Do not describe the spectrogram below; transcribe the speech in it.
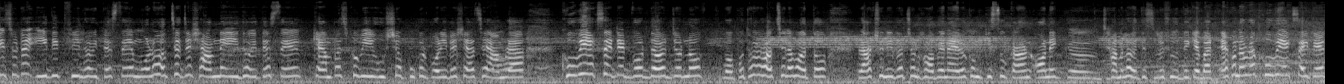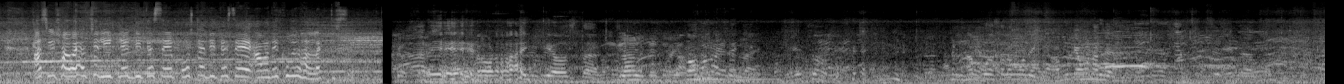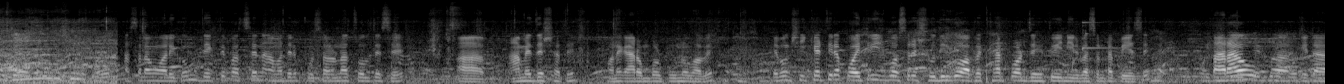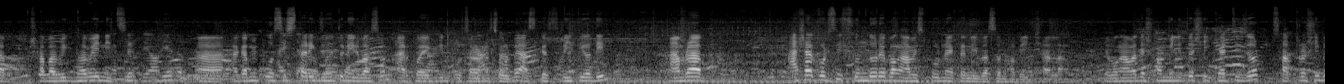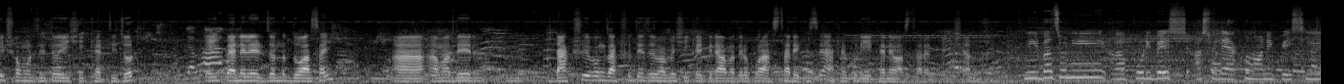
কিছুটা ঈদ ঈদ ফিল হইতেছে। মনে হচ্ছে যে সামনে ঈদ হইতেছে। ক্যাম্পাস খুবই উৎসবমুখর পরিবেশে আছে। আমরা খুবই এক্সাইটেড ভোট দেওয়ার জন্য। প্রথমে ভাবছিলাম হয়তো রাষ্ট্র নির্বাচন হবে না, এরকম কিছু, কারণ অনেক ঝামেলা হইতেছিল শুরু দিকে বাট এখন আমরা খুবই এক্সাইটেড আজকে সবাই হচ্ছে লিটলেট দিতেছে পোস্টার দিতেছে। আমাদের খুবই ভালো লাগতেছে। আপু, আসসালামু আলাইকুম। আপু, কেমন আছেন? আসসালামু আলাইকুম। দেখতে পাচ্ছেন আমাদের প্রচারণা চলতেছে আমেদের সাথে, অনেক আড়ম্বরপূর্ণভাবে। এবং শিক্ষার্থীরা পঁয়ত্রিশ বছরের সুদীর্ঘ অপেক্ষার পর যেহেতু এই নির্বাচনটা পেয়েছে, তারাও এটা স্বাভাবিকভাবেই নিচ্ছে। আগামী পঁচিশ তারিখ যেহেতু নির্বাচন, আর কয়েকদিন প্রচারণা চলবে আজকে তৃতীয় দিন। আমরা আশা করছি সুন্দর এবং আমিষপূর্ণ একটা নির্বাচন হবে ইনশাল্লাহ এবং আমাদের সম্মিলিত শিক্ষার্থী জোট, ছাত্র শিবির সমর্থিত এই শিক্ষার্থী জোট, এই প্যানেলের জন্য দোয়া চাই। আমাদের ডাকসু এবং জাকসুতে যেভাবে শিক্ষার্থীরা আমাদের উপর আস্থা রেখেছে, আশা করি এখানেও আস্থা রাখবে ইনশাআল্লাহ। নির্বাচনী পরিবেশ আসলে এখন অনেক বেশি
